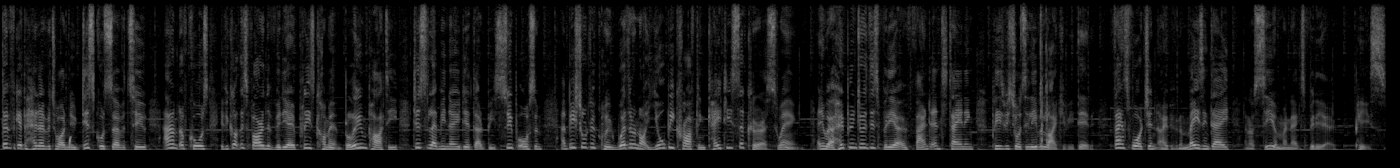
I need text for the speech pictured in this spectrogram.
Don't forget to head over to our new Discord server too, and of course, if you got this far in the video, please comment Balloon Party just to let me know you did, that would be super awesome, and be sure to include whether or not you'll be crafting Katie's Sakura Swing. Anyway, I hope you enjoyed this video and found it entertaining, please be sure to leave a like if you did. Thanks for watching, I hope you have an amazing day, and I'll see you in my next video. Peace.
